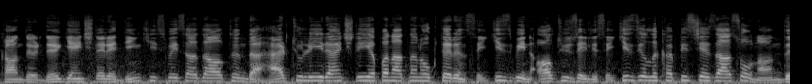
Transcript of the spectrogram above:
Kandırdığı gençlere din kisvesi adı altında her türlü iğrençliği yapan Adnan Oktar'ın 8658 yıllık hapis cezası onandı.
